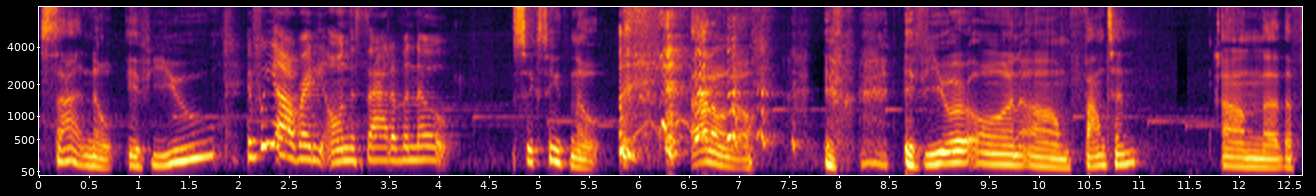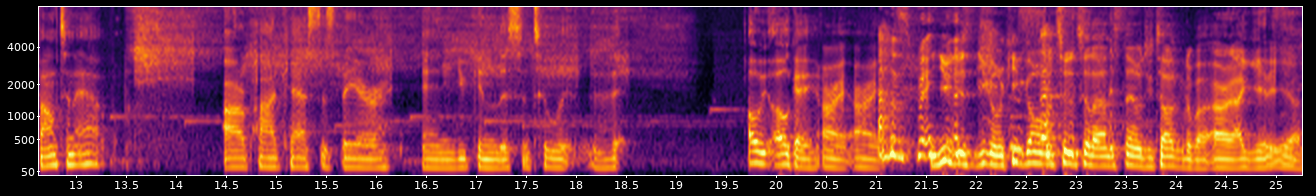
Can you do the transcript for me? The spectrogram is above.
Side note: If you If we already on the side of a note, sixteenth note, I don't know if if you're on um, Fountain, um, the the Fountain app, our podcast is there, and you can listen to it. Th- oh, okay, all right, all right. You just you're gonna keep going too till I understand what you're talking about. All right, I get it. Yeah.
